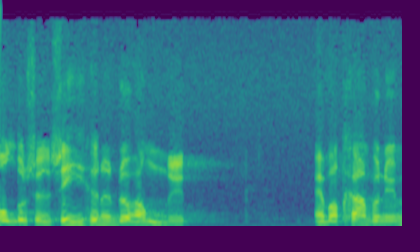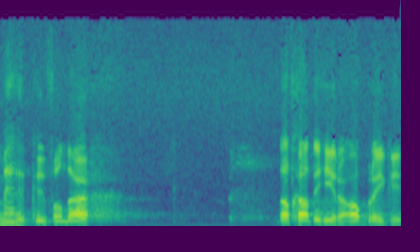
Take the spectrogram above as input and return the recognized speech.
onder zijn zegenende handen. En wat gaan we nu merken vandaag? Dat gaat de Heere afbreken.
